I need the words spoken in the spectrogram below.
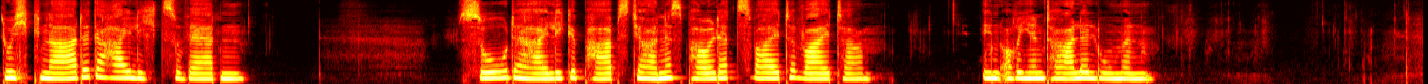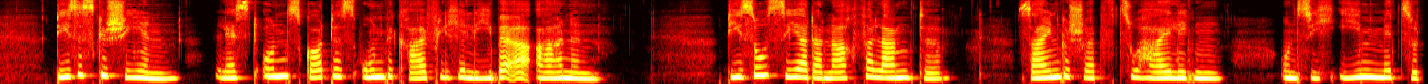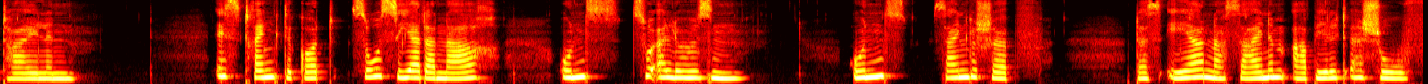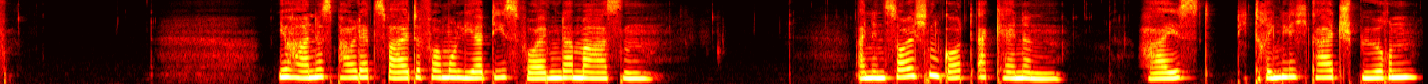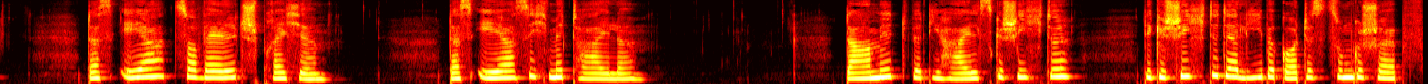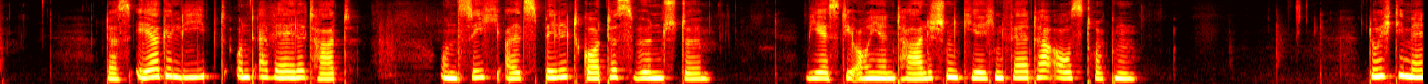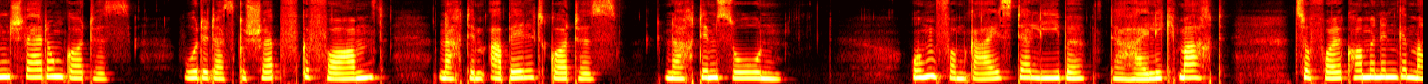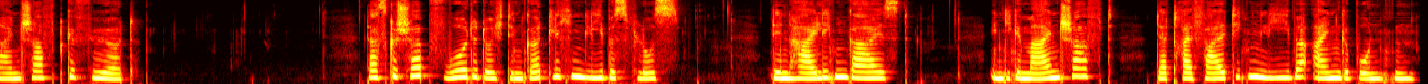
durch Gnade geheiligt zu werden. So der heilige Papst Johannes Paul II. weiter in Orientale Lumen. Dieses Geschehen lässt uns Gottes unbegreifliche Liebe erahnen die so sehr danach verlangte, sein Geschöpf zu heiligen und sich ihm mitzuteilen. Es drängte Gott so sehr danach, uns zu erlösen, uns, sein Geschöpf, das er nach seinem Abbild erschuf. Johannes Paul II. formuliert dies folgendermaßen Einen solchen Gott erkennen heißt die Dringlichkeit spüren, dass er zur Welt spreche, dass er sich mitteile. Damit wird die Heilsgeschichte die Geschichte der Liebe Gottes zum Geschöpf, das er geliebt und erwählt hat und sich als Bild Gottes wünschte, wie es die orientalischen Kirchenväter ausdrücken. Durch die Menschwerdung Gottes wurde das Geschöpf geformt nach dem Abbild Gottes, nach dem Sohn, um vom Geist der Liebe, der Heiligmacht, zur vollkommenen Gemeinschaft geführt. Das Geschöpf wurde durch den göttlichen Liebesfluss, den Heiligen Geist, in die Gemeinschaft der dreifaltigen Liebe eingebunden.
